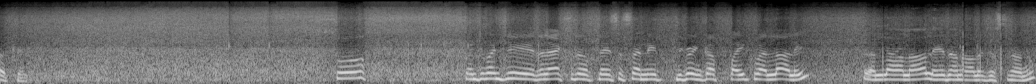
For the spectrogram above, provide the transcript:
ఓకే. సో మంచి మంచి రిలాక్స్డ్ ప్లేసెస్ అన్నిటిగా ఇంకా పైకి వెళ్ళాలి. వెళ్ళాలా లేదని ఆలోచిస్తున్నాను.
